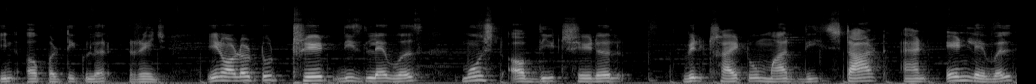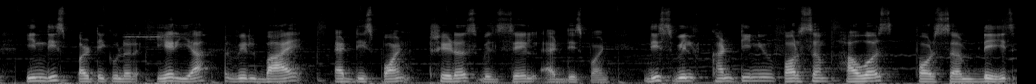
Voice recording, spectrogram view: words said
in a particular range. In order to trade these levels most of the trader will try to mark the start and end level in this particular area. Will buy at this point traders will sell at this point. This will continue for some hours for some days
